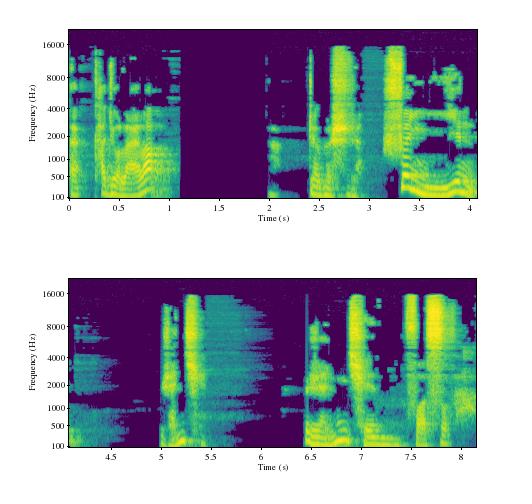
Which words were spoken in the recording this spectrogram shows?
哎，他就来了，啊，这个是顺应人情，人情佛事，啊，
